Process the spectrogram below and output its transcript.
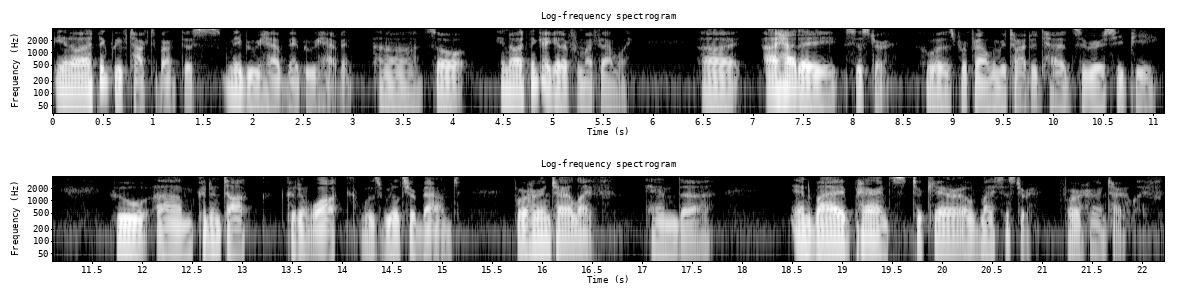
you know, I think we've talked about this. Maybe we have, maybe we haven't. Uh, so you know, I think I get it from my family. Uh, I had a sister who was profoundly retarded, had severe CP, who um, couldn't talk, couldn't walk, was wheelchair bound for her entire life, and uh, and my parents took care of my sister for her entire life,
